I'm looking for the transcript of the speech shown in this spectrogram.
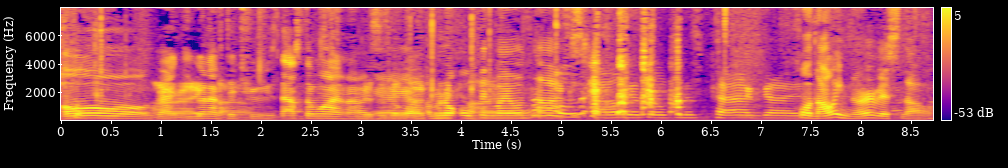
Oh, Grant, Alright, you're gonna have Kyle. to choose. That's the one. Oh, This yeah, is the yeah. one I'm gonna open my own Kyle. packs. Oh, Kyle gets to open his packs, guys. Well, now I'm nervous now.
